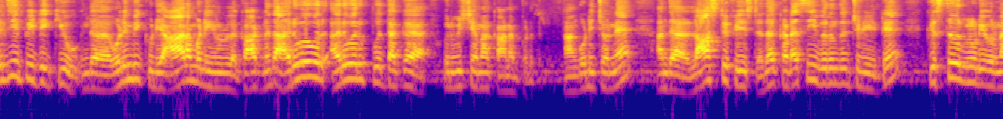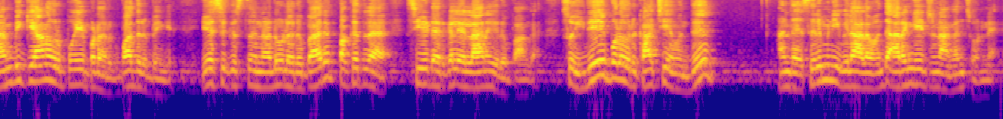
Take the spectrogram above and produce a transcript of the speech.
LGBT Q இந்த ஒலிம்பிக் உடைய ஆரம்ப நிகழ்வில் காட்டினது அருவரு அருவருப்பு தக்க ஒரு விஷயமா காணப்படுது. நான் கூட சொன்னேன் அந்த லாஸ்ட் ஃபீஸ்ட் அதாவது கடைசி விருந்துன்னு சொல்லிட்டு கிறிஸ்தவர்களுடைய ஒரு நம்பிக்கையான ஒரு புகைப்படம் இருக்கு. பார்த்துருப்பீங்க. இயேசு கிறிஸ்து நடுவில் இருப்பார் பக்கத்தில் சீடர்கள் எல்லாரும் இருப்பாங்க. ஸோ இதே போல ஒரு காட்சியை வந்து அந்த சிறுமினி விழாவில் வந்து அரங்கேற்றினாங்கன்னு சொன்னேன்.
